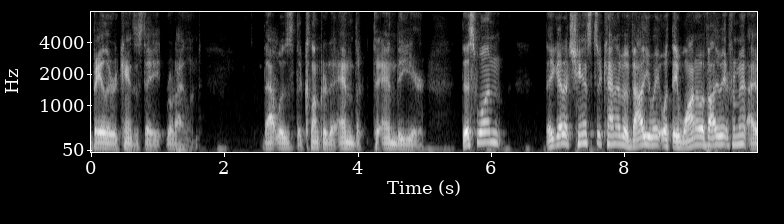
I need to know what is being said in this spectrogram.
Baylor, Kansas State, Rhode Island, that was the clunker to end the to end the year. This one, they got a chance to kind of evaluate what they want to evaluate from it. I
